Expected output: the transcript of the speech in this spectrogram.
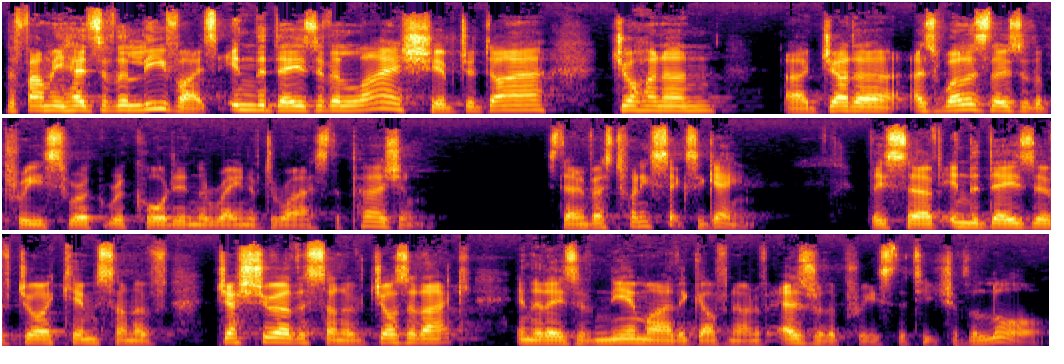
The family heads of the Levites in the days of Eliashib, Jediah, Johanan, uh, as well as those of the priests were recorded in the reign of Darius the Persian. It's there in verse 26 again. They served in the days of Joachim, son of Jeshua, the son of Jozadak, in the days of Nehemiah the governor, and of Ezra the priest, the teacher of the law.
